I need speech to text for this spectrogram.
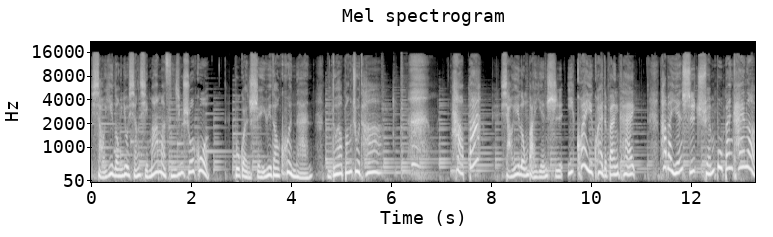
小翼龙又想起妈妈曾经说过，不管谁遇到困难，你都要帮助他。好吧。小翼龙把岩石一块一块的搬开，他把岩石全部搬开了，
